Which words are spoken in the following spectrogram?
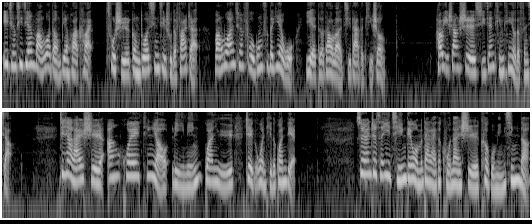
疫情期间，网络等变化快，促使更多新技术的发展，网络安全服务公司的业务也得到了极大的提升。好，以上是徐坚婷听友的分享。接下来是安徽听友李明关于这个问题的观点。虽然这次疫情给我们带来的苦难是刻骨铭心的，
